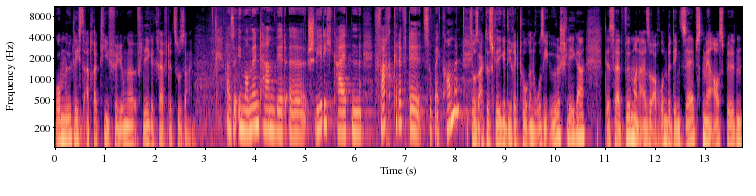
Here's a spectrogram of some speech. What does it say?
um möglichst attraktiv für junge Pflegekräfte zu sein. Also im Moment haben wir äh, Schwierigkeiten, Fachkräfte zu bekommen. So sagt es Pflegedirektorin Rosi Ölschläger. Deshalb will man also auch unbedingt selbst mehr ausbilden.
